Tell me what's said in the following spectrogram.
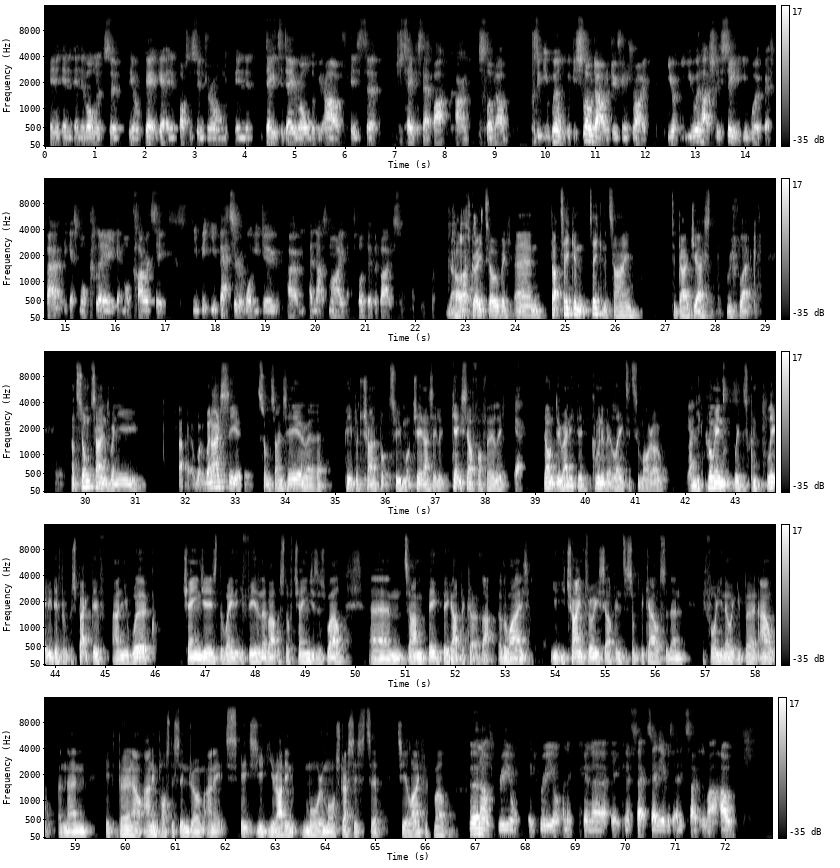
in in, in, the moments of you know get, getting imposter syndrome in the day to day role that we have is to just take a step back and slow down. Because it, will, if you slow down and do things right, you you will actually see that your work gets better, it gets more clear, you get more clarity, you be, you're better at what you do, um, and that's my suppose bit of advice. No, that's great, Toby. Um, that taking taking the time to digest, reflect, and sometimes when you uh, when I see it, sometimes here. Uh, people are trying to put too much in. I say, look, get yourself off early. Yeah. Don't do anything. Come in a bit later tomorrow. Yeah. And you come in with this completely different perspective and your work changes, the way that you're feeling about the stuff changes as well. Um, so I'm a big, big advocate of that. Otherwise, you, you try and throw yourself into something else and then before you know it, you're burnt out. And then it's burnout and imposter syndrome, and it's it's you, you're adding more and more stresses to to your life as well. Burnout's real. It's real, and it can uh, it can affect any of us at any time. Doesn't matter how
